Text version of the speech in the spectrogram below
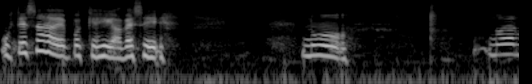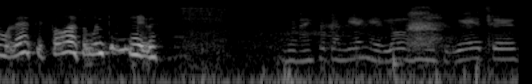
usted sabe pues que a veces no, no dar molestia y todo eso, ¿me entiende? Mire. Bueno, está también el lodo, los juguetes.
